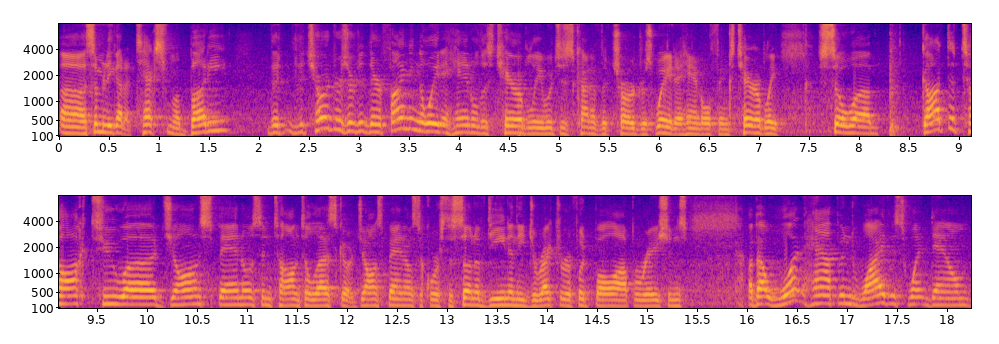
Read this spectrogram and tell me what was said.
Uh, somebody got a text from a buddy. The, the Chargers are they're finding a way to handle this terribly, which is kind of the Chargers' way to handle things terribly. So, uh, got to talk to uh, John Spanos and Tom Telesco. John Spanos, of course, the son of Dean and the director of football operations, about what happened, why this went down.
